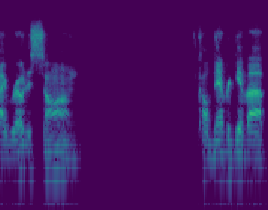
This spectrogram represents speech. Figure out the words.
I wrote a song called "Never Give Up."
